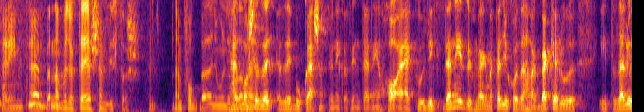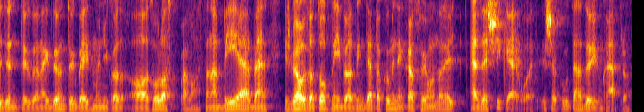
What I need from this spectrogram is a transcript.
szerintem. Ebben nem vagyok teljesen biztos, hogy nem fog belenyúlni Hát most valamelyik. ez egy, ez egy bukásnak tűnik az internél, ha elküldik. De nézzük meg, mert tegyük hozzá, ha meg bekerül itt az elődöntőkbe, meg döntőkbe, itt mondjuk az, az olasz aztán a BL-ben, és behozza a top 4-be az Intert, akkor mindenki azt fogja mondani, hogy ez egy siker volt, és akkor utána dőljünk hátra.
